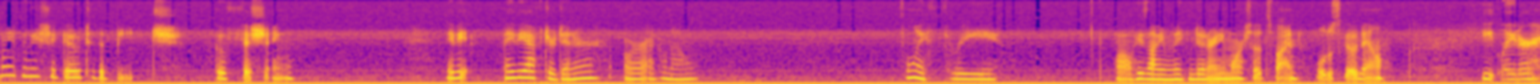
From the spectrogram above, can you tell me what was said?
Maybe we should go to the beach. Go fishing. Maybe maybe after dinner or I don't know. It's only 3 well, he's not even making dinner anymore, so it's fine. We'll just go now. Eat later.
